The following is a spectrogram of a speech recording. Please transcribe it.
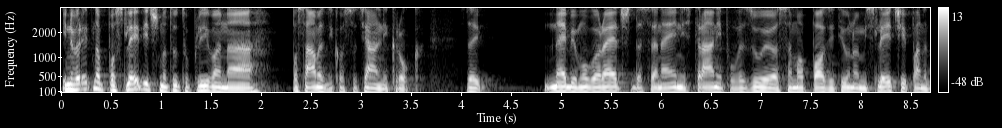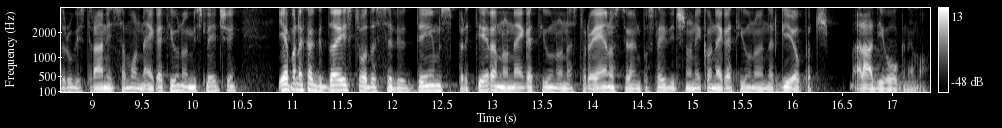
in verjetno posledično tudi vpliva na posameznikov socialni krok. Zdaj, ne bi mogel reči, da se na eni strani povezujejo samo pozitivno misleči, pa na drugi strani samo negativno misleči. Je pa nekako dejstvo, da se ljudem s pretirano negativno nastrojenostjo in posledično neko negativno energijo pač radi ognemo.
